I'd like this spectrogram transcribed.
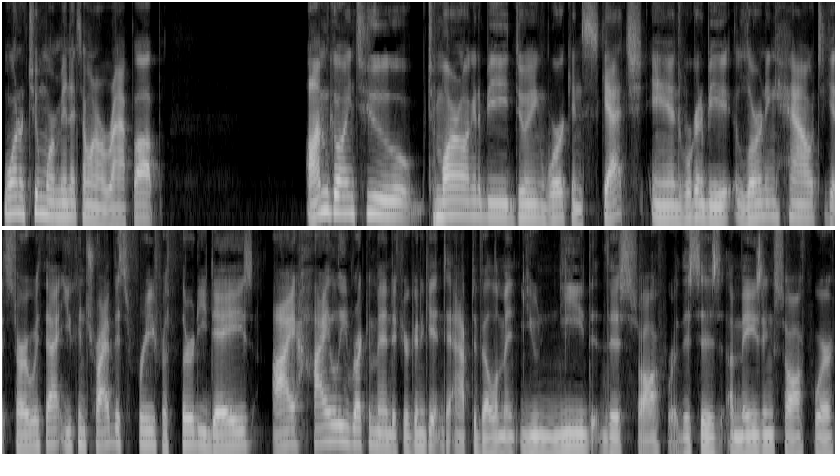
one or two more minutes. I want to wrap up. I'm going to, tomorrow, I'm going to be doing work in Sketch and we're going to be learning how to get started with that. You can try this free for 30 days. I highly recommend if you're going to get into app development, you need this software. This is amazing software.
